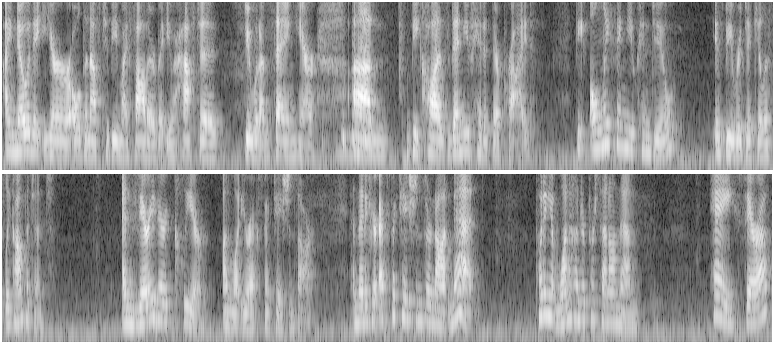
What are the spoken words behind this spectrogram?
"I know that you're old enough to be my father, but you have to do what I'm saying here," um, because then you've hit at their pride the only thing you can do is be ridiculously competent and very, very clear on what your expectations are. And then if your expectations are not met, putting it 100% on them. Hey, Sarah,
